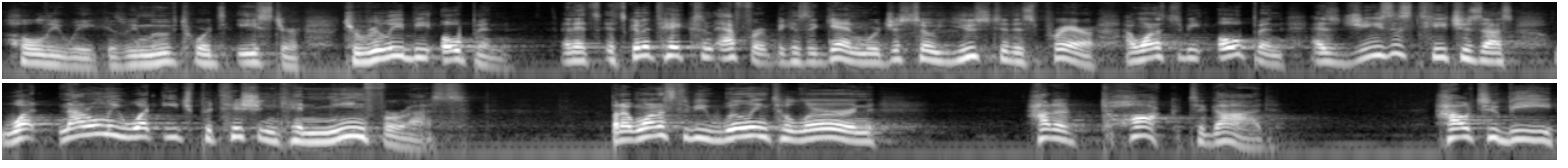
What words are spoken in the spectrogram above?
Holy Week, as we move towards Easter, to really be open and it's, it's going to take some effort because, again, we're just so used to this prayer. I want us to be open as Jesus teaches us what, not only what each petition can mean for us, but I want us to be willing to learn how to talk to God, how to be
